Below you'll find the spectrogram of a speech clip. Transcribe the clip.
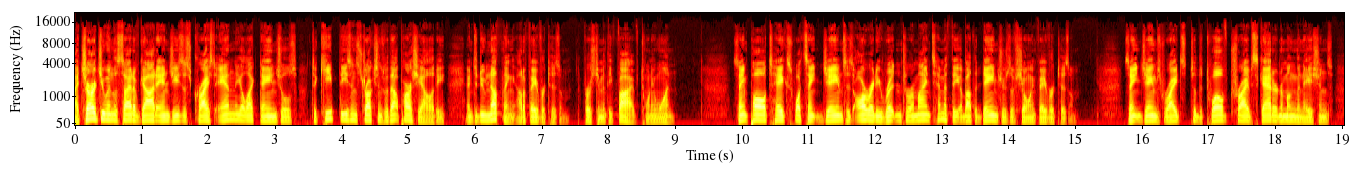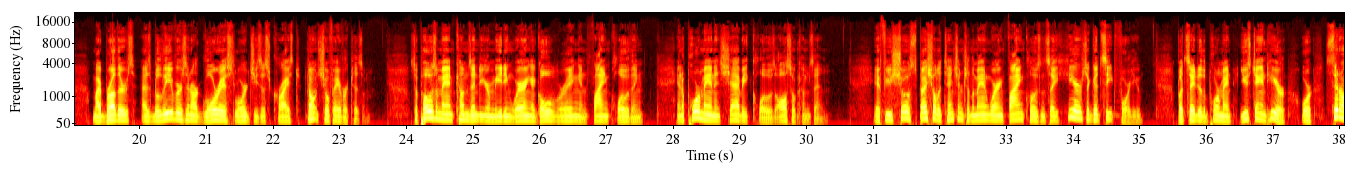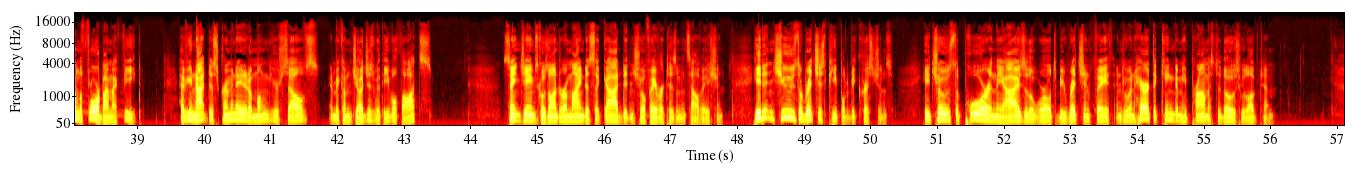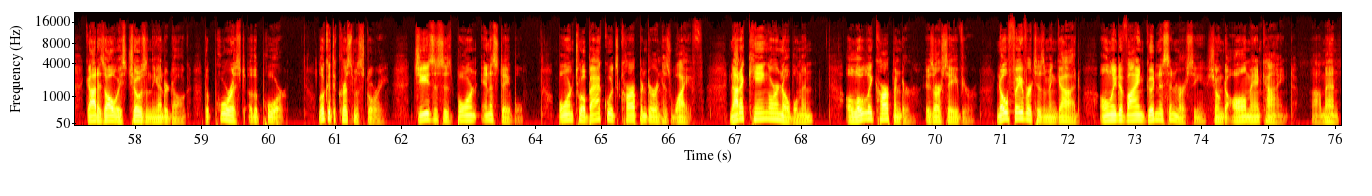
I charge you in the sight of God and Jesus Christ and the elect angels to keep these instructions without partiality and to do nothing out of favoritism. 1 Timothy 5:21. St. Paul takes what St. James has already written to remind Timothy about the dangers of showing favoritism. St. James writes to the 12 tribes scattered among the nations, "My brothers, as believers in our glorious Lord Jesus Christ, don't show favoritism. Suppose a man comes into your meeting wearing a gold ring and fine clothing, and a poor man in shabby clothes also comes in. If you show special attention to the man wearing fine clothes and say, Here's a good seat for you, but say to the poor man, You stand here, or sit on the floor by my feet, have you not discriminated among yourselves and become judges with evil thoughts? St. James goes on to remind us that God didn't show favoritism in salvation. He didn't choose the richest people to be Christians. He chose the poor in the eyes of the world to be rich in faith and to inherit the kingdom he promised to those who loved him. God has always chosen the underdog, the poorest of the poor. Look at the Christmas story. Jesus is born in a stable, born to a backwoods carpenter and his wife. Not a king or a nobleman. A lowly carpenter is our Savior. No favoritism in God, only divine goodness and mercy shown to all mankind. Amen.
